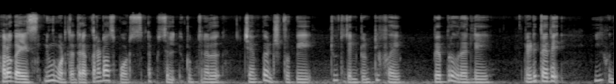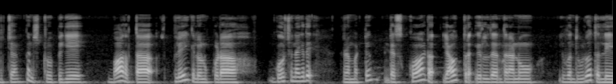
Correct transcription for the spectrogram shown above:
ಹಲೋ ಗೈಸ್ ನೀವು ನೋಡ್ತಾ ಇದ್ದೀರಾ Kannada sports official YouTube channel champions trophy two thousand twenty five ಫೆಬ್ರವರಿಯಲ್ಲಿ ನಡೀತಾ ಇದೆ. ಈ ಒಂದು ಚಾಂಪಿಯನ್ಸ್ ಟ್ರೋಫಿಗೆ ಭಾರತ ಪ್ಲೇಯಿಂಗ್ ಎಲೆವನ್ ಕೂಡ ಘೋಷಣೆ ಆಗಿದೆ. ನಮ್ಮ ಟೀಮ್ ಇಂಡಿಯಾ ಸ್ಕ್ವಾಡ್ ಯಾವ ಥರ ಇರಲಿದೆ ಅಂತ ನಾನು ಈ ಒಂದು ವಿಡಿಯೋದಲ್ಲಿ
